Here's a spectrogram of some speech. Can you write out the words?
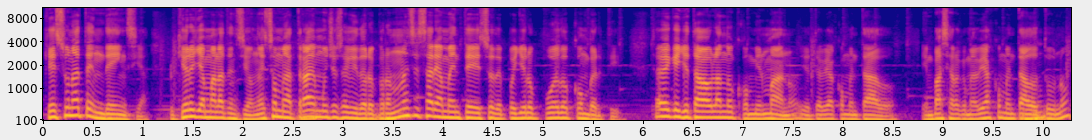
que es una tendencia. Yo quiero llamar la atención. Eso me atrae muchos seguidores, pero no necesariamente eso después yo lo puedo convertir. ¿Sabes que yo estaba hablando con mi hermano? Yo te había comentado, en base a lo que me habías comentado tú, ¿no?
